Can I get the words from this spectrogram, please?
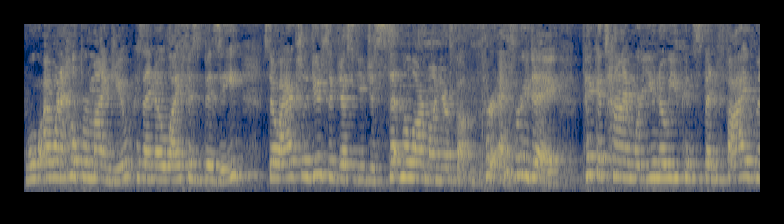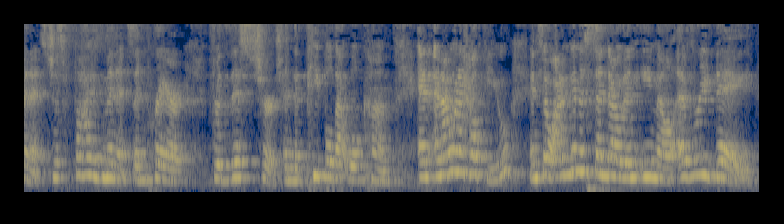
I want to help remind you because I know life is busy. So I actually do suggest you just set an alarm on your phone for every day. Pick a time where you know you can spend five minutes, just five minutes in prayer for this church and the people that will come. And, and I want to help you. And so I'm going to send out an email every day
